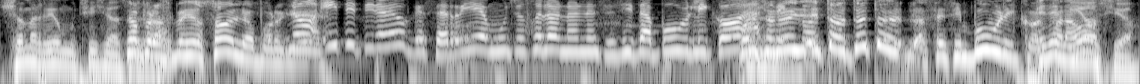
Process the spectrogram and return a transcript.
Yo me río muchísimo. No, solo. pero medio solo porque. No, y te tiene algo que se ríe mucho solo, no necesita público. Por eso no- esto, todo esto lo haces sin público. Es Ese es para mi vos. ocio,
